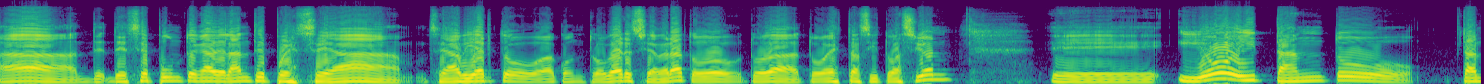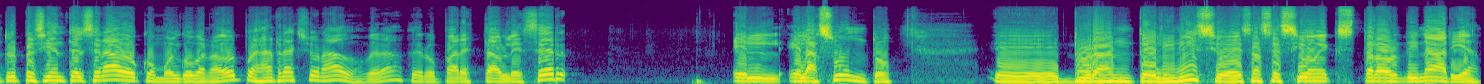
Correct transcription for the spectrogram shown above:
Ah, de, ese punto en adelante pues se ha, se ha abierto a controversia, ¿verdad? Todo, toda, toda esta situación. Eh, y hoy tanto, tanto el presidente del Senado como el gobernador pues han reaccionado, ¿verdad? Pero para establecer el, el asunto eh, durante el inicio de esa sesión extraordinaria,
